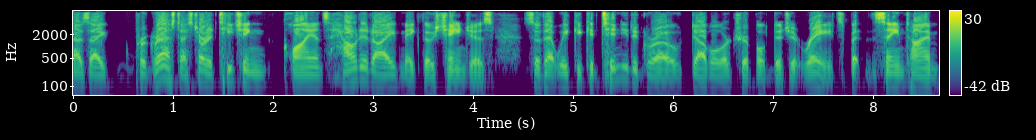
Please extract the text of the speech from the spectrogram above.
as I progressed, I started teaching clients how did I make those changes so that we could continue to grow double or triple digit rates, but at the same time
